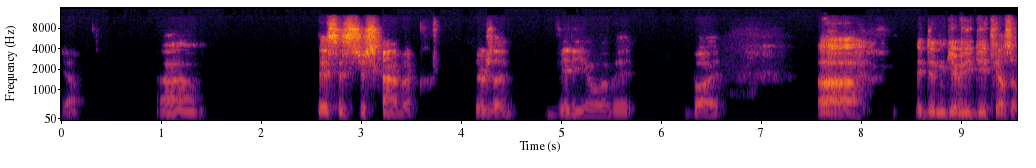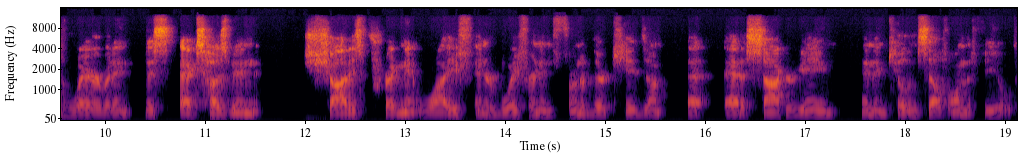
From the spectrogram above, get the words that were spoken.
yeah. Um, this is just kind of a there's a video of it, but uh, it didn't give any details of where. But in, this ex-husband shot his pregnant wife and her boyfriend in front of their kids on at, at a soccer game, and then kill himself on the field.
